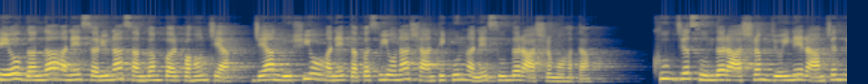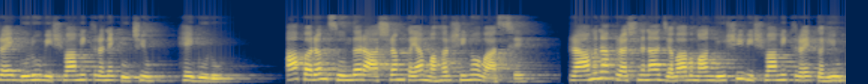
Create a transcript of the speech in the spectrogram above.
તેઓ ગંગા અને સરયુના સંગમ પર પહોંચ્યા, જ્યાં ઋષિઓ અને તપસ્વીઓના શાંતિપૂર્ણ અને સુંદર આશ્રમો હતા. ખૂબ જ સુંદર આશ્રમ જોઈને રામચંદ્રએ ગુરુ વિશ્વામિત્રને પૂછ્યું, હે ગુરુ, આ પરમ સુંદર આશ્રમ કયા મહર્ષિનો વાસ છે? રામના પ્રશ્નના જવાબમાં ઋષિ વિશ્વામિત્રએ કહ્યું,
